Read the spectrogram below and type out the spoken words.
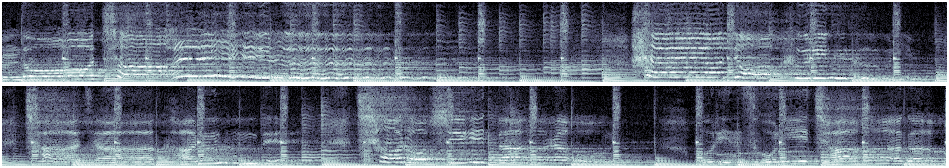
삼도천리를 헤어져 그린 그림 찾아가는데 철없이 따라오는 어린 손이 차가워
